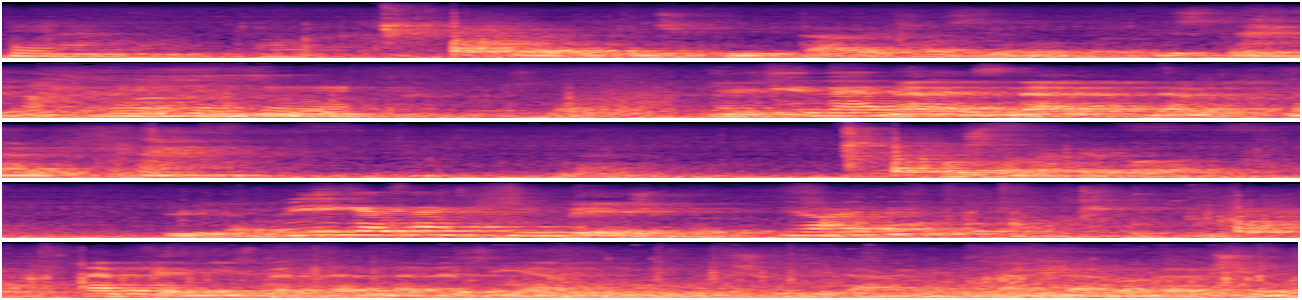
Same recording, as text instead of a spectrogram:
Nem mondtam. Majd egy kicsit hittál, és azt mondtad, biztos. Meg én nem, nem, nem, nem. Nem. Hoztam neked valamit. Ülj le. Még ezek ki? Bécsből. Jaj, de Nem kell vízbe tenned, ez ilyen típusú világ. Nem kell a verseny.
